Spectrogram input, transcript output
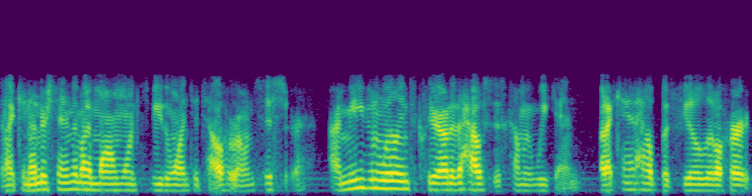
and I can understand that my mom wants to be the one to tell her own sister. I'm even willing to clear out of the house this coming weekend, but I can't help but feel a little hurt.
